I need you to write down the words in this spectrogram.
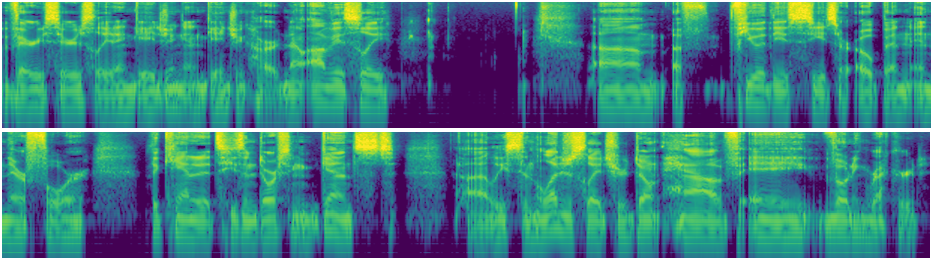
very seriously at engaging and engaging hard. Now, obviously, um, a f- few of these seats are open, and therefore the candidates he's endorsing against, uh, at least in the legislature, don't have a voting record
